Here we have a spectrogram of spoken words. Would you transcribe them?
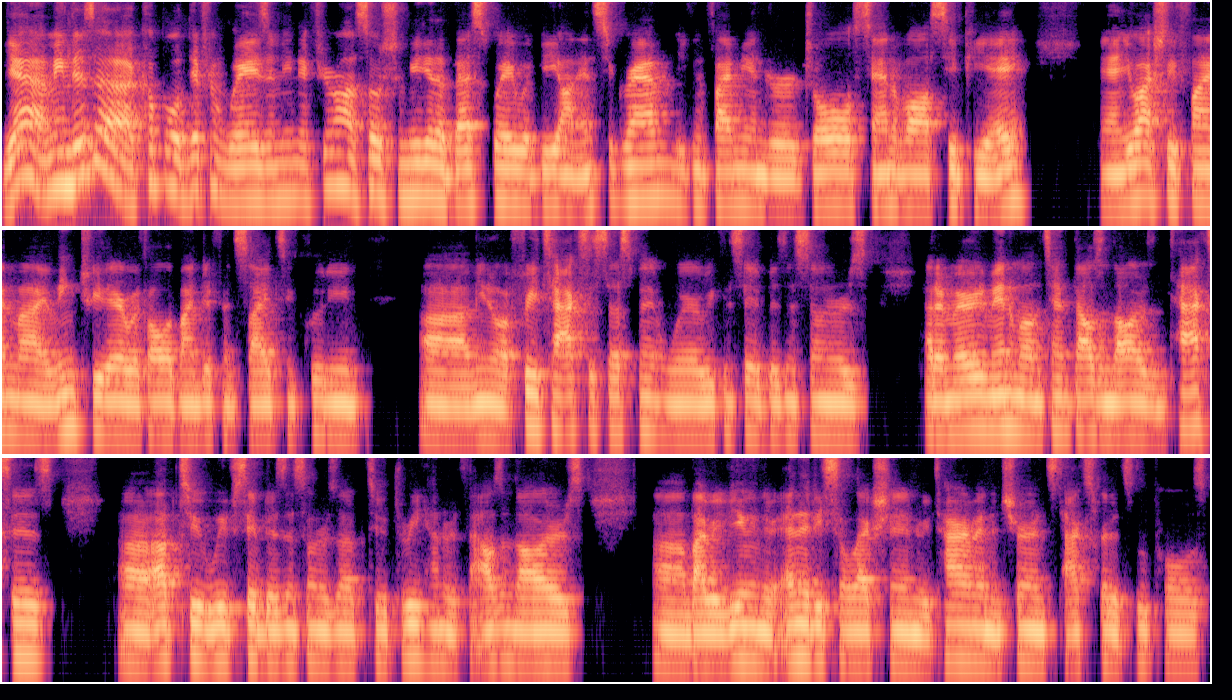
Yeah, I mean, there's a couple of different ways. I mean, if you're on social media, the best way would be on Instagram. You can find me under Joel Sandoval CPA, and you'll actually find my link tree there with all of my different sites, including, um, you know, a free tax assessment where we can save business owners at a very minimum $10,000 in taxes, uh, up to we've saved business owners up to $300,000 uh, by reviewing their entity selection, retirement, insurance, tax credits, loopholes.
